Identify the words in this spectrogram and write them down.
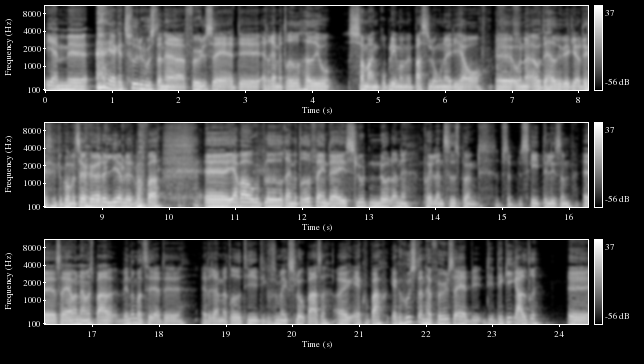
Jamen, øh, jeg kan tydeligt huske den her følelse af, at, øh, at Real Madrid havde jo så mange problemer med Barcelona i de her år, øh, under, og det havde vi virkelig, og det, du kommer til at høre det lige om lidt, hvorfor. Øh, jeg var jo blevet Real Madrid-fan der i slutningen nullerne på et eller andet tidspunkt, så skete det ligesom. Øh, så jeg var nærmest bare vendet mig til, at, øh, at Real Madrid, de, de kunne simpelthen ikke slå Barca, og jeg, jeg, kunne bare, jeg kan huske den her følelse af, at vi, det, det gik aldrig. Øh,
